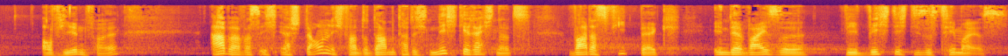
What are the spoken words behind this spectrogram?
auf jeden Fall. Aber was ich erstaunlich fand, und damit hatte ich nicht gerechnet, war das Feedback in der Weise, wie wichtig dieses Thema ist.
